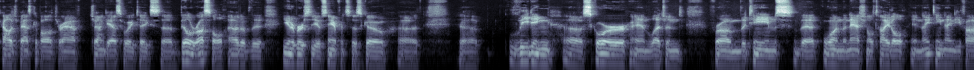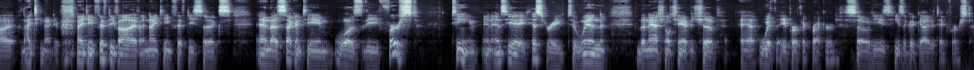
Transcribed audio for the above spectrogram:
college basketball draft, John Gasaway takes uh, Bill Russell out of the University of San Francisco. Uh, uh, leading scorer and legend from the teams that won the national title in 1995, 1990, 1955 and 1956. And that second team was the first team in NCAA history to win the national championship at, with a perfect record. So he's he's a good guy to take first.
